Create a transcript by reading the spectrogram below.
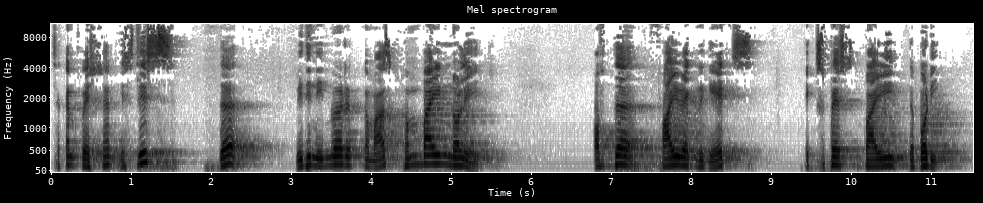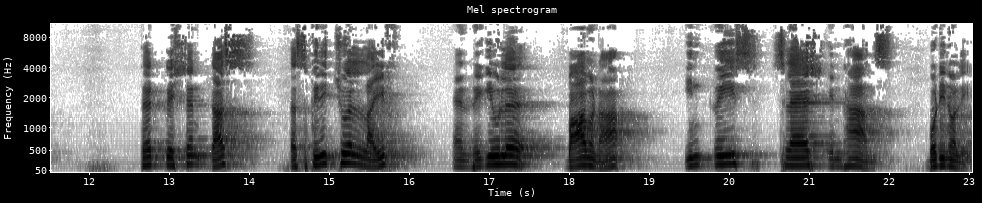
Second question, is this the, within inverted commas, combined knowledge of the five aggregates expressed by the body? Third question, does a spiritual life and regular bhavana increase slash enhance body knowledge.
